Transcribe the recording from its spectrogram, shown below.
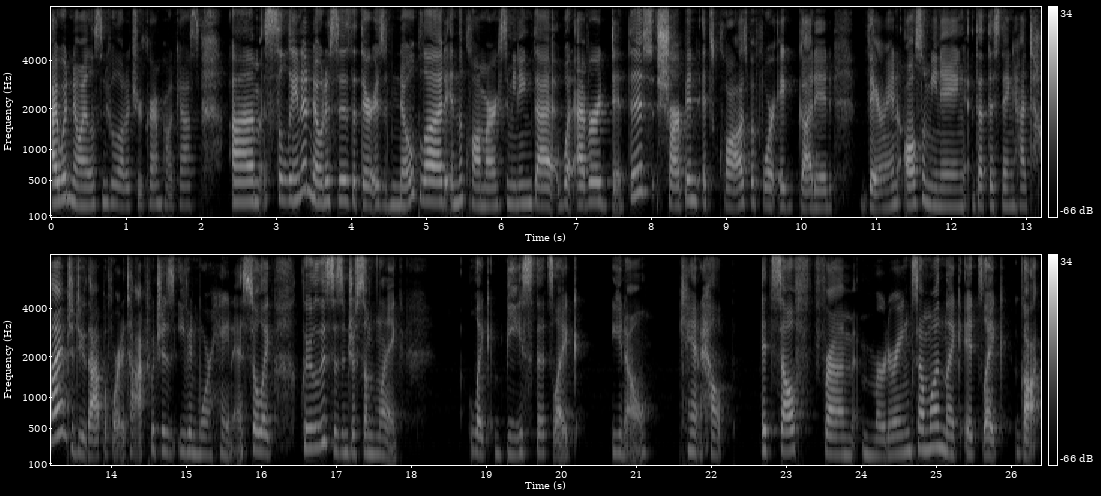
I would know. I listen to a lot of true crime podcasts. Um, Celaena notices that there is no blood in the claw marks, meaning that whatever did this sharpened its claws before it gutted Verin. Also, meaning that this thing had time to do that before it attacked, which is even more heinous. So, like, clearly, this isn't just some like, like beast that's like, you know, can't help itself from murdering someone. Like, it's like got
